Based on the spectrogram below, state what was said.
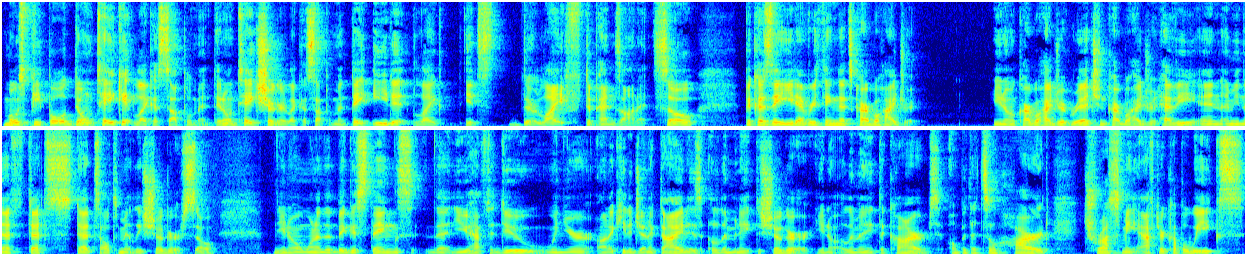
Most people don't take it like a supplement. They don't take sugar like a supplement. They eat it like it's their life depends on it. So because they eat everything that's carbohydrate you know carbohydrate rich and carbohydrate heavy and i mean that's that's that's ultimately sugar so you know, one of the biggest things that you have to do when you're on a ketogenic diet is eliminate the sugar, you know, eliminate the carbs. Oh, but that's so hard. Trust me, after a couple weeks,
